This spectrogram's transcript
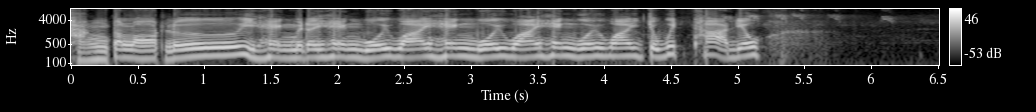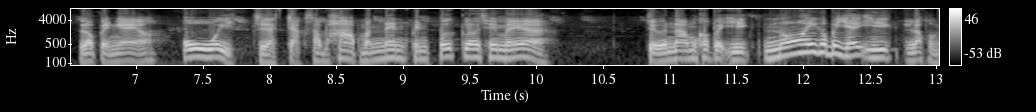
ขังตลอดเลย แห้งไม่ได้แห้งโวยวายแห้งโวยวายแห้งโวยวายจะวิทท่าเดียว เราเป็นไงอะโอ้ยจากจากสภาพมันแน่นเป็นปึกแล้วใช่ไหมอะเจอนำเข้าไปอีก น้อยเข้าไปใหญ่อีก แล้วผม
